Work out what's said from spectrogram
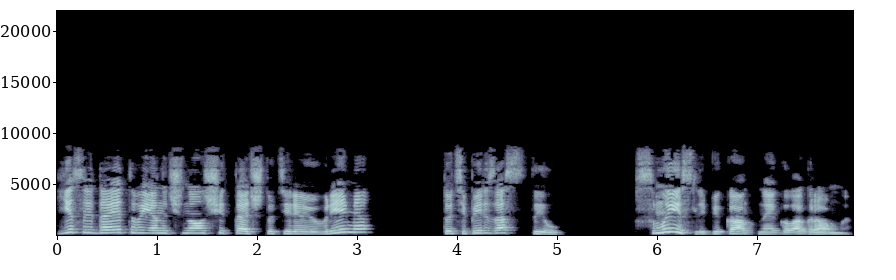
Если до этого я начинал считать, что теряю время, то теперь застыл. В смысле пикантные голограммы?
